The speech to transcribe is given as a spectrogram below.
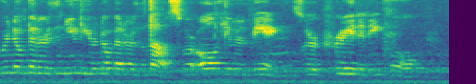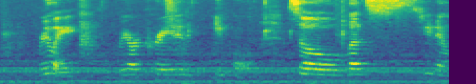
we're no better than you, you're no better than us. We're all human beings. We're created equal. Really, we are created equal. So let's, you know,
